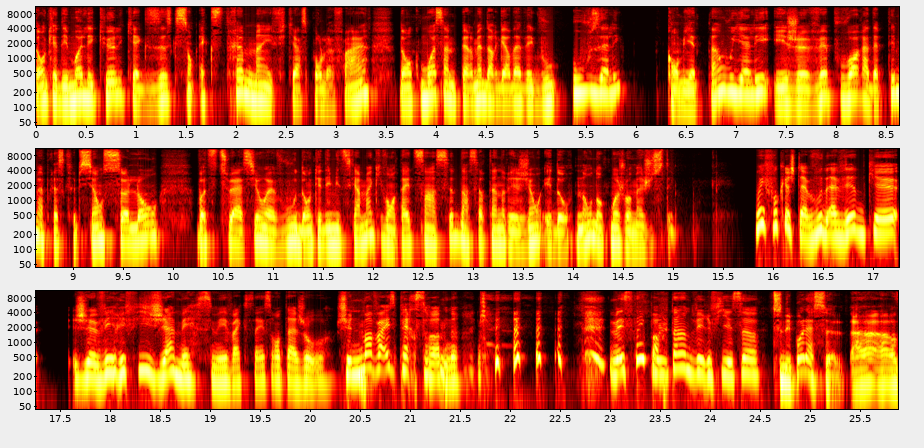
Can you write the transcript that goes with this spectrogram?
Donc, il y a des molécules qui existent qui sont extrêmement efficaces pour le faire. Donc, moi, ça me permet de regarder avec vous où vous allez, combien de temps vous y allez et je vais pouvoir adapter ma prescription selon votre situation à vous. Donc, il y a des médicaments qui vont être sensibles dans certaines régions et d'autres non. Donc, moi, je vais m'ajuster. Oui, il faut que je t'avoue, David, que je vérifie jamais si mes vaccins sont à jour. Je suis une mauvaise personne. mais c'est important de vérifier ça. Tu n'es pas la seule. Alors,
